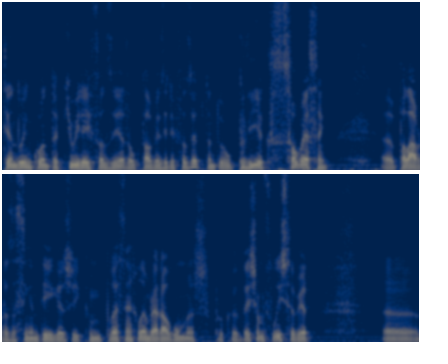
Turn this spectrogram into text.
tendo em conta que o irei fazer, ou que talvez irei fazer, portanto, eu pedia que se soubessem uh, palavras assim antigas e que me pudessem relembrar algumas, porque deixa-me feliz saber uh,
